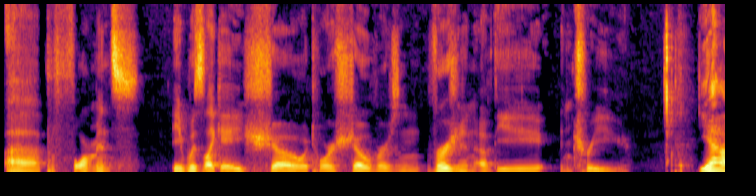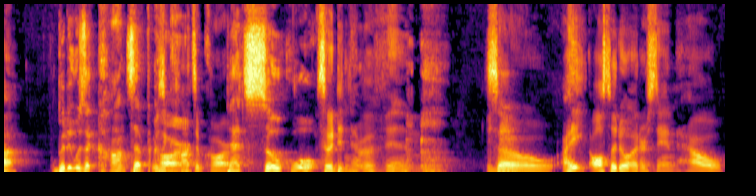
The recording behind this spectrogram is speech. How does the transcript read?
uh, performance. It was like a show, a tour show version version of the Intrigue. Yeah. But it was a concept It was car. a concept car. That's so cool. so it didn't have a VIN. So mm-hmm. I also don't understand how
